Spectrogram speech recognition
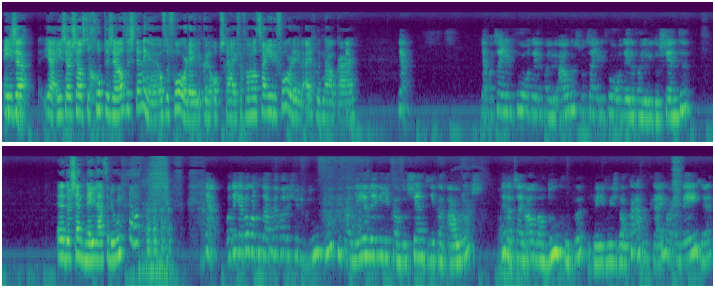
En je zou, ja, en je zou zelfs de groep dezelfde stellingen of de vooroordelen kunnen opschrijven. Van wat zijn jullie vooroordelen eigenlijk naar elkaar? ja. Ja, wat zijn jullie vooroordelen van jullie ouders? Wat zijn jullie vooroordelen van jullie docenten? En de docent mee laten doen. Ja, want ik heb ook al gedacht, hè, wat is jullie doelgroep? Je kan leerlingen, je kan docenten, je kan ouders. Ja, dat zijn allemaal doelgroepen. Ik weet niet hoe je ze bij elkaar moet krijgen, maar in wezen.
